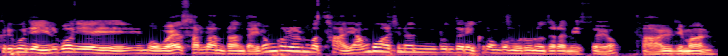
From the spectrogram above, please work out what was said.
그리고 이제 일본이 뭐 왜 산란을 한다 이런 걸 뭐 다 양봉하시는 분들이 그런 거 모르는 사람이 있어요. 다 알지만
